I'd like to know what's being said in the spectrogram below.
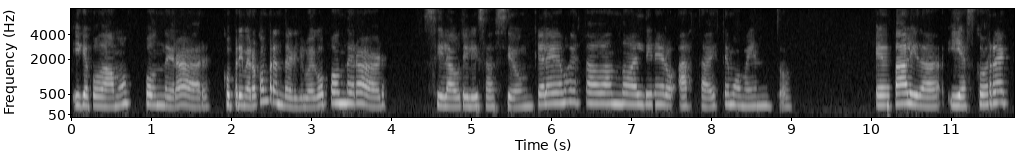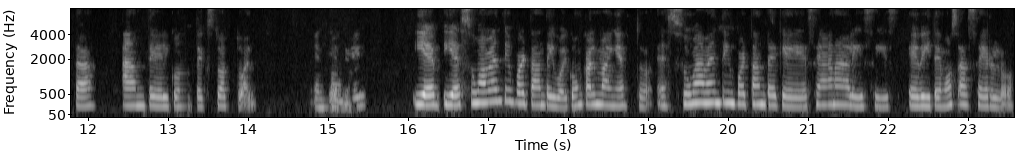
y que podamos ponderar, primero comprender y luego ponderar si la utilización que le hemos estado dando al dinero hasta este momento es válida y es correcta ante el contexto actual. Entiendo. Y, es, y es sumamente importante, y voy con calma en esto, es sumamente importante que ese análisis evitemos hacerlo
